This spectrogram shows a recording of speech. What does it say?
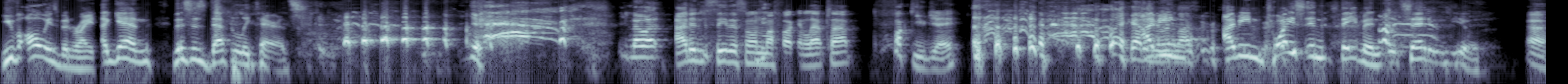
You've always been right. Again, this is definitely Terrence. Yeah. you know what? I didn't see this on my fucking laptop. Fuck you, Jay. I, I mean- I mean, twice in the statement, it said it was you. Uh,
